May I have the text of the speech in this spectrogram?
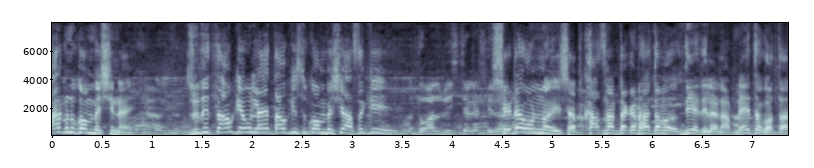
আর কোনো কম বেশি নাই? যদি তাও কেউ নেয় তাও কিছু কম বেশি আছে কি? দশ বিশ টাকা সেটা অন্য হিসাব। খাজনার টাকাটা হয়তো দিয়ে দিলেন আপনি এই তো কথা।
